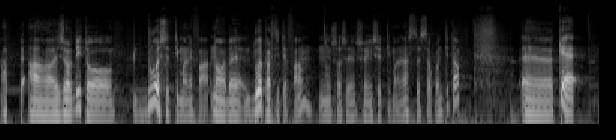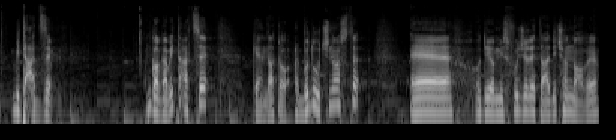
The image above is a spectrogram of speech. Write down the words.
ha, ha, esordito due settimane fa, no, beh, due partite fa, non so se sono in settimana la stessa quantità, eh, che è Bitazze. Goga Bitazze, che è andato al Buducnost. Eh, oddio, mi sfugge l'età, 19?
